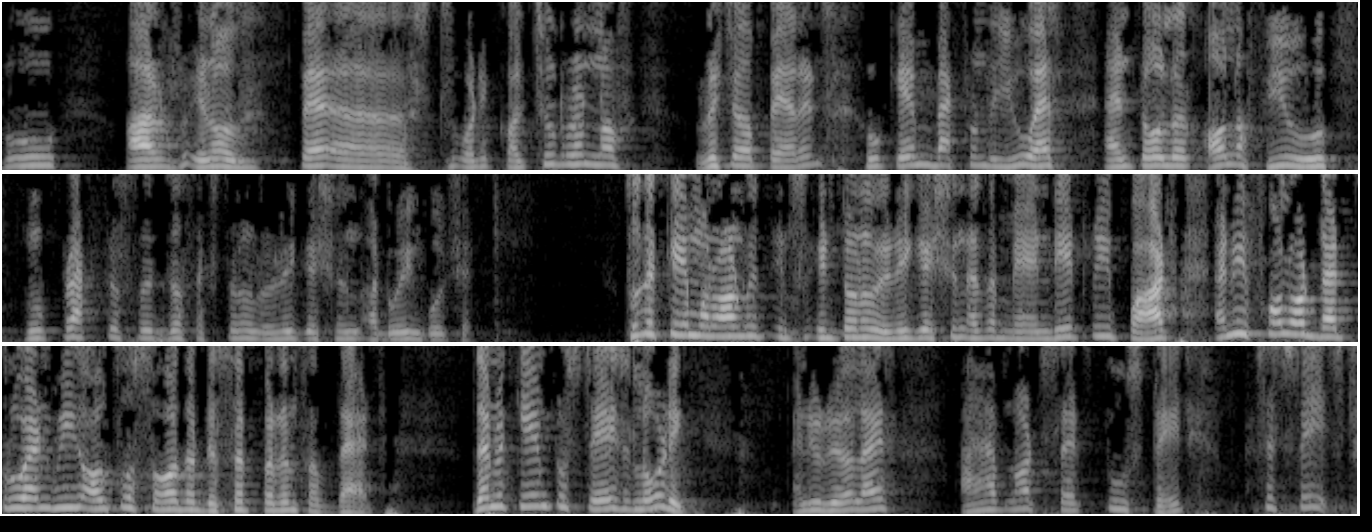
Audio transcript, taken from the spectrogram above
who are, you know, uh, what do you call, children of richer parents who came back from the US and told us, all of you who practice with just external irrigation are doing bullshit. So they came around with internal irrigation as a mandatory part, and we followed that through, and we also saw the disappearance of that. Then we came to stage loading, and you realize I have not said two stage, I said staged.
